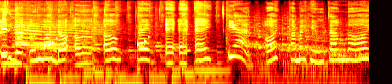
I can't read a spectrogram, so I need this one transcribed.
Next video uno do o o tre e e e เทียนโอ๊ยทำไมหิวจังเลย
